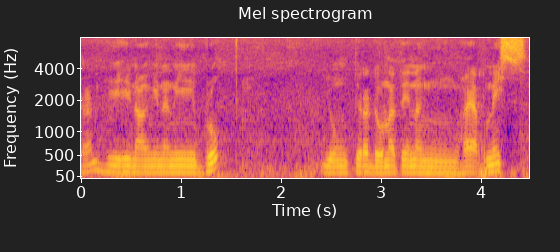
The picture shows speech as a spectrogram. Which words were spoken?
yan hihinangin na ni bro yung tirador natin ng harness.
